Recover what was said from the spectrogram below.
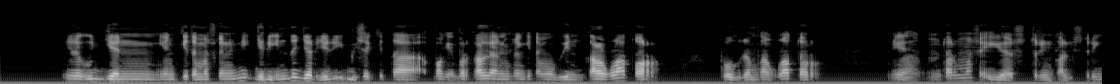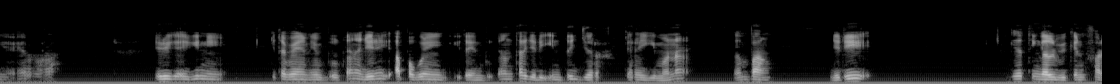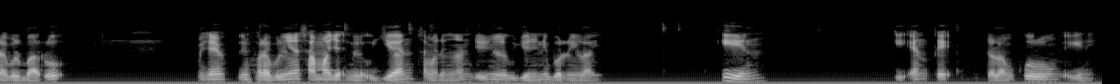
nilai ujian yang kita masukkan ini jadi integer jadi bisa kita pakai perkalian. Misalnya kita mau bikin kalkulator program kalkulator. Ya ntar masa iya string kali string ya error lah. Jadi kayak gini kita pengen inputkan jadi apa pun yang kita inputkan ntar jadi integer caranya gimana? Gampang. Jadi kita tinggal bikin variabel baru. Misalnya bikin variabelnya sama aja nilai ujian sama dengan jadi nilai ujian ini bernilai in int dalam kurung kayak gini.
